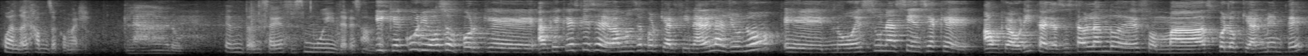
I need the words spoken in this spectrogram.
cuando dejamos de comer. Claro. Entonces es muy interesante. Y qué curioso, porque ¿a qué crees que se deba, Monse? Porque al final el ayuno eh, no es una ciencia que, aunque ahorita ya se está hablando de eso más coloquialmente,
